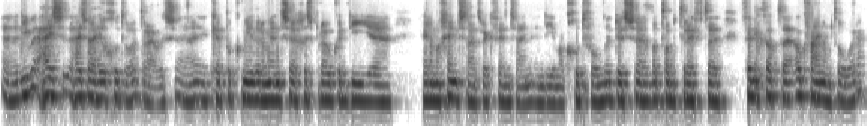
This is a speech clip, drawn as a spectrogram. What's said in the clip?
ehm, die, hij, is, hij is wel heel goed hoor, trouwens. ik heb ook meerdere mensen gesproken die helemaal geen Star Trek fan zijn en die hem ook goed vonden. Dus wat dat betreft vind ik dat ook fijn om te horen.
